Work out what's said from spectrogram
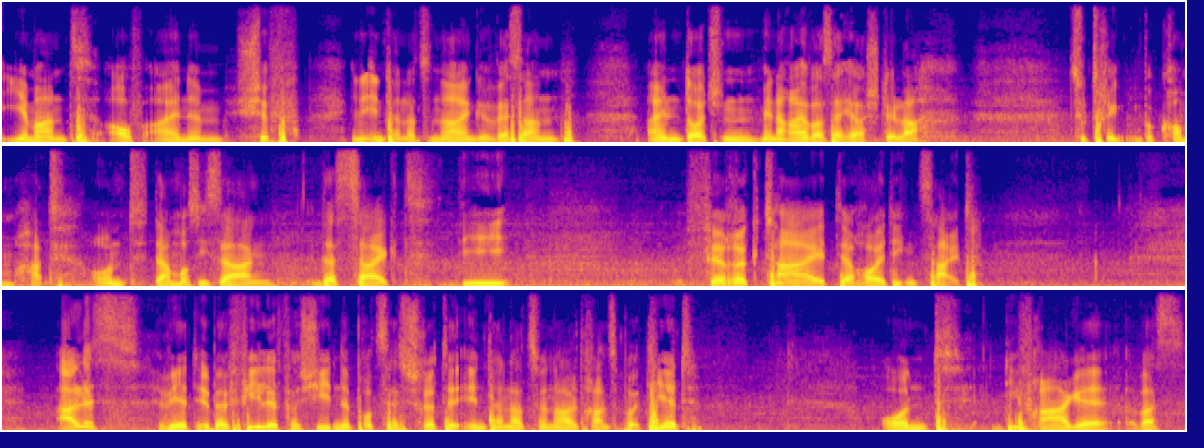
jemand auf einem Schiff in internationalen Gewässern einen deutschen Mineralwasserhersteller zu trinken bekommen hat. Und da muss ich sagen, das zeigt die Verrücktheit der heutigen Zeit. Alles wird über viele verschiedene Prozessschritte international transportiert. Und die Frage, was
